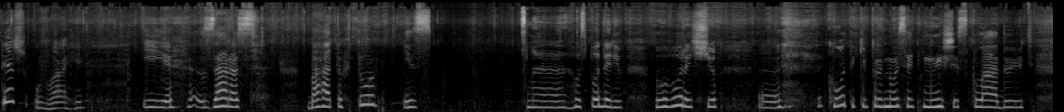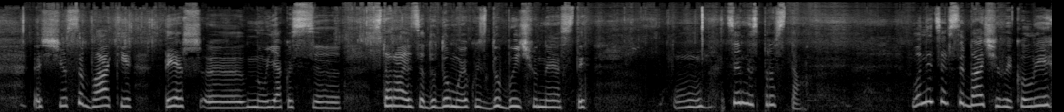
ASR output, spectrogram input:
теж уваги. І зараз багато хто із е, господарів говорить, що е, котики приносять миші, складують, що собаки теж е, ну, якось стараються додому якусь добичу нести. Це неспроста. Вони це все бачили, коли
